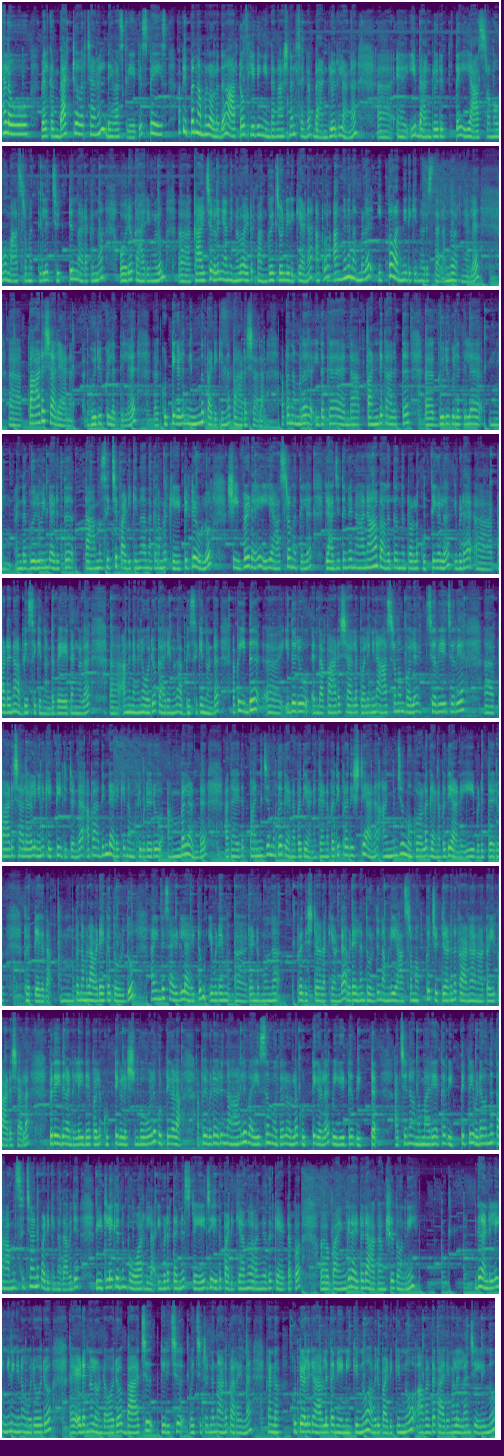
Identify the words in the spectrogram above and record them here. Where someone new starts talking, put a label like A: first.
A: Hello welcome back to our channel Deva's creative space അപ്പോൾ ഇപ്പം നമ്മളുള്ളത് art of living international centre ബാംഗ്ലൂരിലാണ്. ഈ ബാംഗ്ലൂരിലത്തെ ഈ ആശ്രമവും ആശ്രമത്തിൽ ചുറ്റും നടക്കുന്ന ഓരോ കാര്യങ്ങളും കാഴ്ചകളും ഞാൻ നിങ്ങളുമായിട്ട് പങ്കുവെച്ചുകൊണ്ടിരിക്കുകയാണ് അപ്പോൾ അങ്ങനെ നമ്മൾ ഇപ്പോൾ വന്നിരിക്കുന്ന ഒരു സ്ഥലം എന്ന് പറഞ്ഞാൽ പാഠശാലയാണ്. ഗുരുകുലത്തിൽ കുട്ടികൾ നിന്ന് പഠിക്കുന്ന പാഠശാല. അപ്പോൾ നമ്മൾ ഇതൊക്കെ എന്താ പണ്ട് കാലത്ത് ഗുരുകുലത്തിൽ എന്താ ഗുരുവിന്റെ അടുത്ത് താമസിച്ച് പഠിക്കുന്നതെന്നൊക്കെ നമ്മൾ കേട്ടിട്ടേ ഉള്ളൂ. പക്ഷെ ഇവിടെ ഈ ആശ്രമത്തിൽ രാജ്യത്തിന്റെ നാനാഭാഗത്ത് നിന്നിട്ടുള്ള കുട്ടികൾ ഇവിടെ പഠനം അഭ്യസിക്കുന്നുണ്ട്. വേദങ്ങൾ അങ്ങനെ അങ്ങനെ ഓരോ കാര്യങ്ങൾ അഭ്യസിക്കുന്നുണ്ട്. അപ്പോൾ ഇത് ഇതൊരു എന്താ പാഠശാല പോലെ ഇങ്ങനെ ആശ്രമം പോലെ ചെറിയ ചെറിയ പാഠശാലകൾ ഇങ്ങനെ കെട്ടിയിട്ടിട്ടുണ്ട്. അപ്പോൾ അതിന്റെ ഇടയ്ക്ക് നമുക്കിവിടെ ഒരു അമ്പലമുണ്ട്. അതായത് പഞ്ചമുഖ ഗണപതിയാണ്. ഗണപതി പ്രതിഷ്ഠയാണ്. അഞ്ചു മുഖമുള്ള ഗണപതിയാണ് ഈ ഇവിടുത്തെ ഒരു പ്രത്യേകത. ഇപ്പം നമ്മൾ അവിടെയൊക്കെ തൊഴുതു. അതിന്റെ സൈഡിലായിട്ടും ഇവിടെയും രണ്ട് മൂന്ന് പ്രതിഷ്ഠകളൊക്കെ ഉണ്ട്. അവിടെ എല്ലാം തൊഴുത്. നമ്മൾ ഈ ആശ്രമമൊക്കെ ചുറ്റി നടന്ന് കാണുകയാണ് കേട്ടോ ഈ പാഠശാല. അപ്പോൾ ഇത് ഇത് കണ്ടില്ലേ? ഇതേപോലെ കുട്ടികൾ ഇഷ്ടംപോലെ കുട്ടികളാണ് അപ്പോൾ ഇവിടെ ഒരു നാല് വയസ്സ് മുതലുള്ള കുട്ടികൾ വീട് വിട്ട് അച്ഛനും അമ്മമാരെയൊക്കെ വിട്ടിട്ട് ഇവിടെ വന്ന് താമസിച്ചാണ് പഠിക്കുന്നത്. അവർ വീട്ടിലേക്കൊന്നും പോകാറില്ല ഇവിടെ തന്നെ സ്റ്റേ ചെയ്ത് പഠിക്കുക എന്ന് പറഞ്ഞത് കേട്ടപ്പോൾ ഭയങ്കരമായിട്ടൊരു ആകാംക്ഷ തോന്നി. ഇത് കണ്ടില്ലേ? ഇങ്ങനെ ഇങ്ങനെ ഓരോരോ ഇടങ്ങളുണ്ട്. ഓരോ ബാച്ച് തിരിച്ച് വെച്ചിട്ടുണ്ടെന്നാണ് പറയുന്നത്. കണ്ടോ? കുട്ടികൾ രാവിലെ തന്നെ എണീക്കുന്നു അവർ പഠിക്കുന്നു അവരുടെ കാര്യങ്ങളെല്ലാം ചെയ്യുന്നു.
